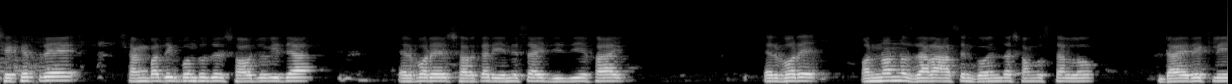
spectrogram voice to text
সেক্ষেত্রে সাংবাদিক বন্ধুদের সহযোগিতা, এরপরে সরকারি এনএসআই, ডিজিএফআই, এরপরে অন্যান্য যারা আছেন, গোয়েন্দা সংস্থার লোক ডাইরেক্টলি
